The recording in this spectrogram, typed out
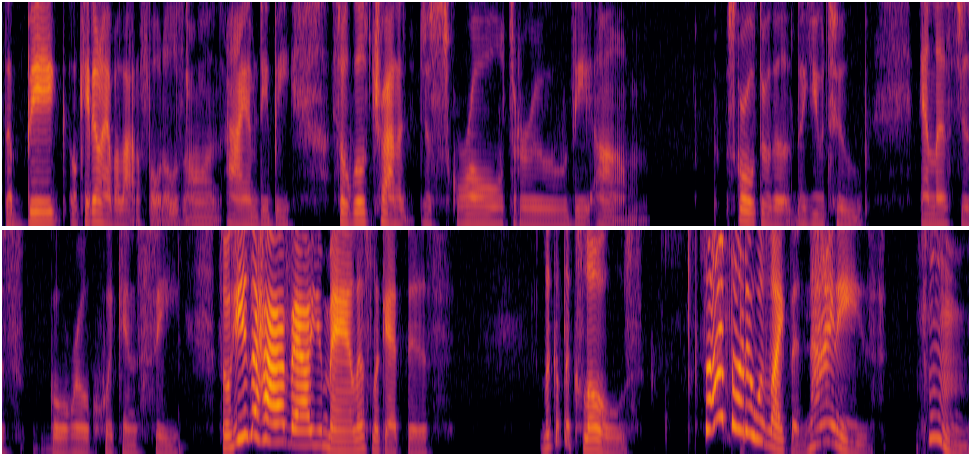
The big okay, they don't have a lot of photos on IMDb. So we'll try to just scroll through the um scroll through the the YouTube and let's just go real quick and see. So he's a high value man. Let's look at this. Look at the clothes. So I thought it was like the 90s. Hmm.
